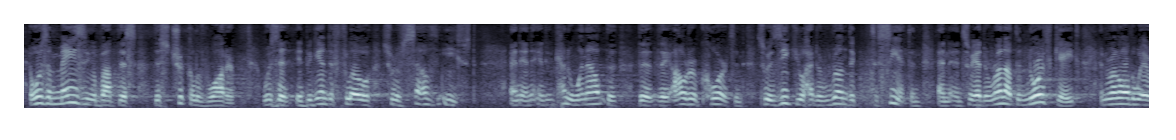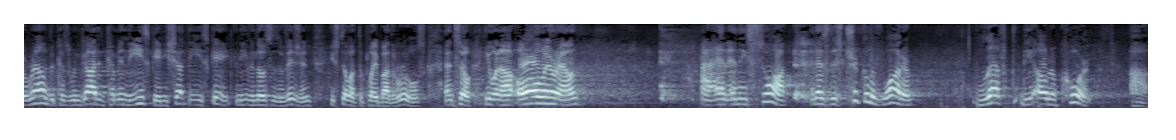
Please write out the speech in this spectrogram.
And what was amazing about this, this trickle of water was that it began to flow sort of southeast. And, and, and it kind of went out the, the, the, outer courts. And so Ezekiel had to run to, to see it. And, and, and so he had to run out the north gate and run all the way around because when God had come in the east gate, he shut the east gate. And even though this is a vision, you still have to play by the rules. And so he went out all the way around uh, and, and he saw, and as this trickle of water left the outer court, uh,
